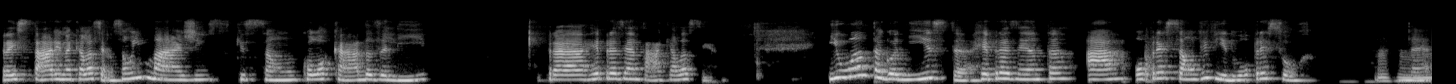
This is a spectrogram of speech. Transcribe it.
Para estarem naquela cena. São imagens que são colocadas ali para representar aquela cena. E o antagonista representa a opressão vivida, o opressor. Uhum. Né?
